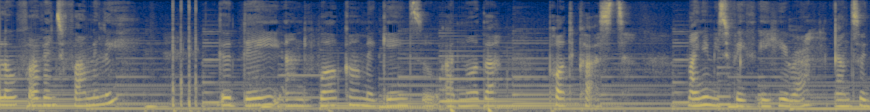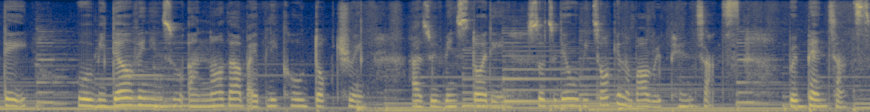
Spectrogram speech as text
Hello, fervent family. Good day and welcome again to another podcast. My name is Faith Ehira, and today we'll be delving into another biblical doctrine as we've been studying. So, today we'll be talking about repentance. Repentance.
